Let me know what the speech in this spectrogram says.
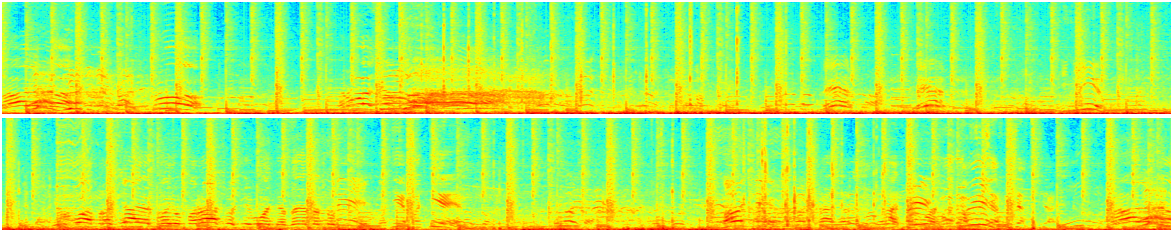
Правильно! Ну! Хорошо! Юрко, прощаю твою парашу сегодня за это тут. Не, потнее. Да, не рысь, не рысь, спокойно. Сейчас, сейчас, сейчас. Правильно!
